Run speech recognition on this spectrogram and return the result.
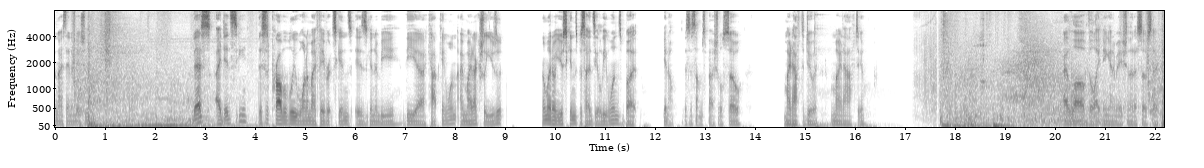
a nice animation. This I did see. This is probably one of my favorite skins. Is gonna be the uh, Kapkan one. I might actually use it. Normally I don't use skins besides the elite ones, but you know this is something special. So might have to do it. Might have to. I love the lightning animation. That is so sick. A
